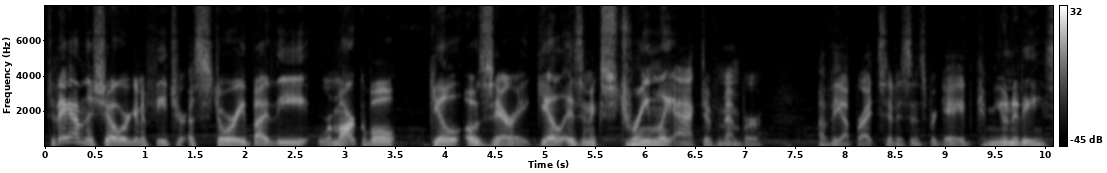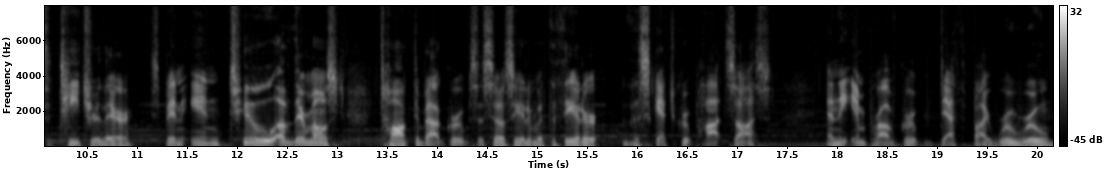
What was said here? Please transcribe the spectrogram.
Today on the show, we're going to feature a story by the remarkable Gil Ozeri. Gil is an extremely active member of the Upright Citizens Brigade community. He's a teacher there. He's been in two of their most talked about groups associated with the theater the sketch group Hot Sauce and the improv group Death by Roo Roo.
